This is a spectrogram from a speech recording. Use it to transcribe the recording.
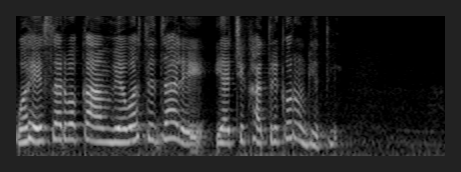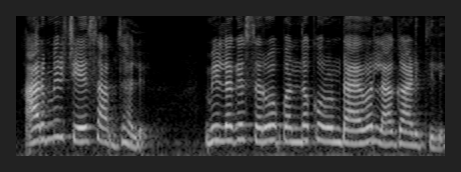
व हे सर्व काम व्यवस्थित झाले याची खात्री करून घेतली. आर्मीरचे साफ झाले. मी लगेच सर्व बंद करून ड्रायव्हरला गाडी दिली.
